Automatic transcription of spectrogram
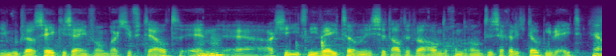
Je moet wel zeker zijn van wat je vertelt. En mm -hmm. uh, als je iets niet weet, dan is het altijd wel handig om gewoon te zeggen dat je het ook niet weet. Ja.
